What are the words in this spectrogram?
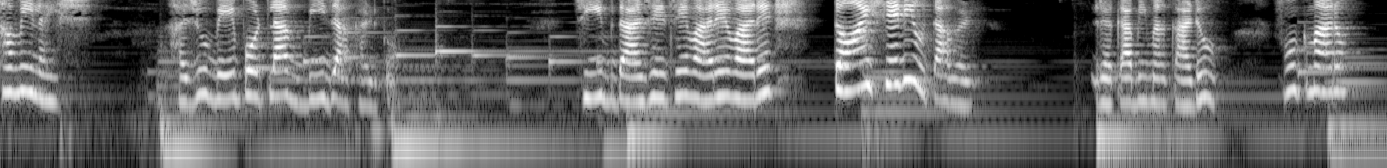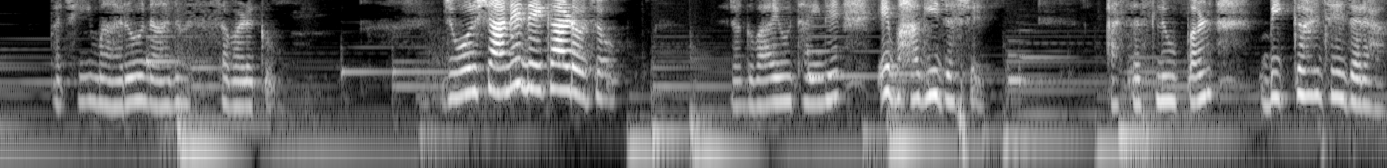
ખમી લઈશ. હજુ બે પોટલા બીજા ખડકો. જીભ દાઝે છે વારે વારે, તોય શેની ઉતાવળ? રકાબીમાં કાઢો, ફૂંક મારો, પછી મારો નાનો સવડકો જોર શાને દેખાડો છો? રગવાયું થઈને એ ભાગી જશે. આ સસલું પણ બીકણ છે જરા.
